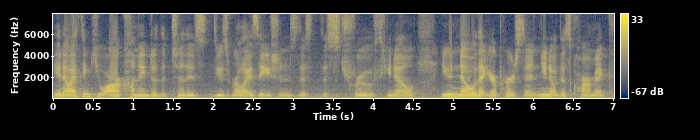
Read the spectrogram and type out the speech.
You know i think you are coming to the, to these these realizations this this truth you know. You know that your person you know this karmic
